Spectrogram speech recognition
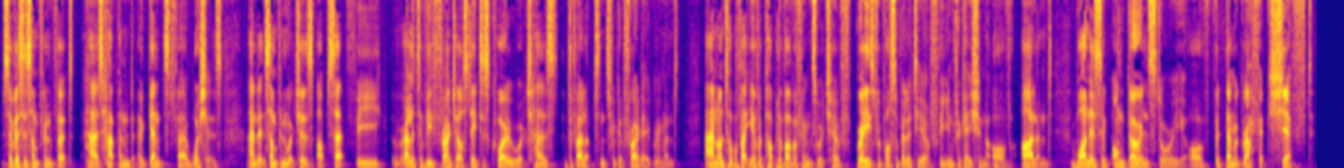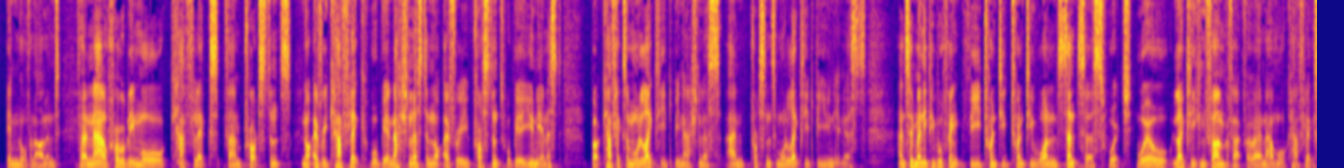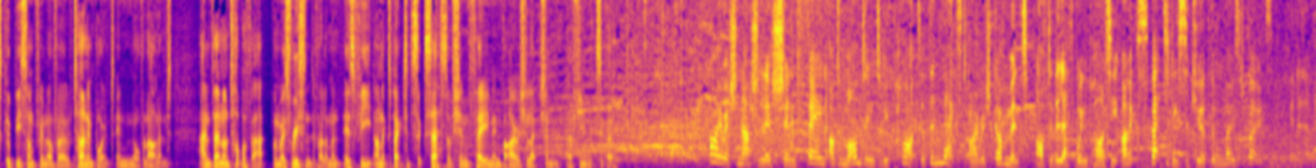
So, this is something that has happened against their wishes. And it's something which has upset the relatively fragile status quo which has developed since the Good Friday Agreement. And on top of that, you have a couple of other things which have raised the possibility of the unification of Ireland. One is the ongoing story of the demographic shift in Northern Ireland. There are now probably more Catholics than Protestants. Not every Catholic will be a nationalist, and not every Protestant will be a unionist, but Catholics are more likely to be nationalists, and Protestants are more likely to be unionists. And so many people think the 2021 census, which will likely confirm the fact that there are now more Catholics, could be something of a turning point in Northern Ireland. And then on top of that, the most recent development is the unexpected success of Sinn Féin in the Irish election a few weeks ago. Irish nationalist Sinn Féin are demanding to be part of the next Irish government after the left wing party unexpectedly secured the most votes.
